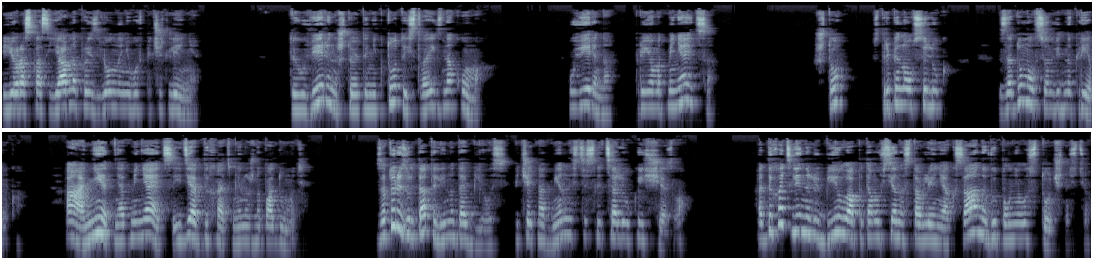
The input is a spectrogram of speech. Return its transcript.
ее рассказ явно произвел на него впечатление. «Ты уверена, что это не кто-то из твоих знакомых?» «Уверена. Прием отменяется?» «Что?» — встрепенулся Люк. Задумался он, видно, крепко. «А, нет, не отменяется. Иди отдыхать, мне нужно подумать». Зато результата Лина добилась. Печать надменности с лица Люка исчезла. Отдыхать Лина любила, а потому все наставления Оксаны выполнила с точностью.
